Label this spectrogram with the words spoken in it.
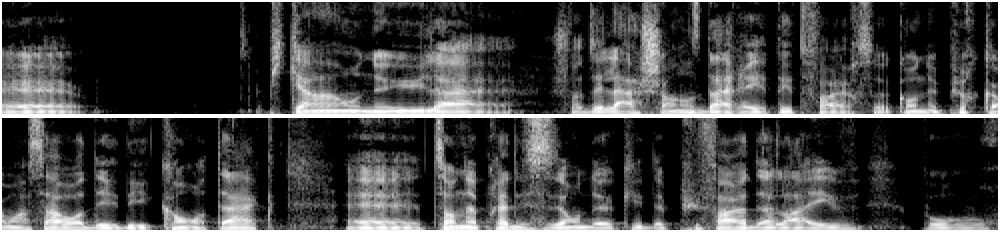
Euh, puis quand on a eu la, je vais dire la chance d'arrêter de faire ça, qu'on a pu recommencer à avoir des, des contacts, euh, on a pris la décision de ok, de plus faire de live pour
